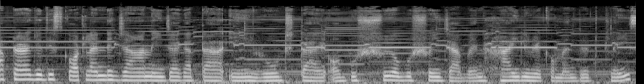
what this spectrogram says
আপনারা যদি স্কটল্যান্ডে যান, এই জায়গাটা, এই রোডটায় অবশ্যই অবশ্যই যাবেন। হাইলি রেকমেন্ডেড প্লেস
